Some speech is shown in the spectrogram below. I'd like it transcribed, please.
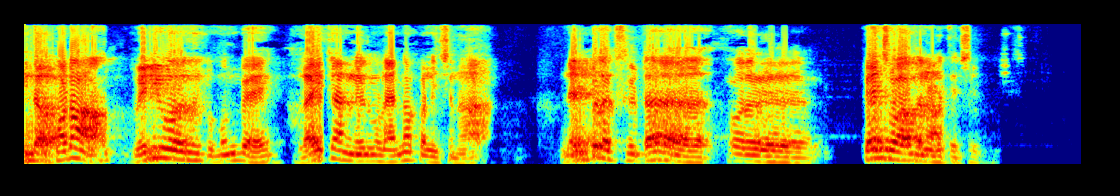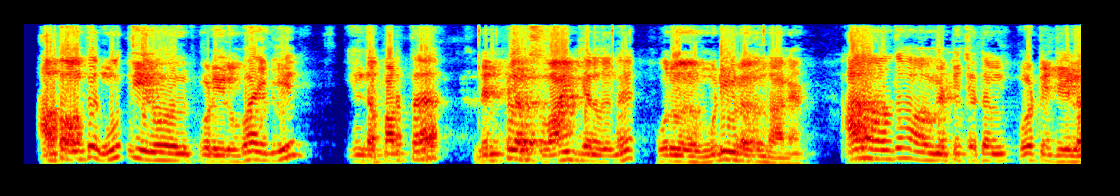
இந்த படம் வெளிவரதுக்கு முன்பே லைகான் நிறுவனம் என்ன பண்ணுச்சுன்னா நெட்ஃபிளக்ஸ் கிட்ட ஒரு பேச்சுவார்த்தை நடத்திச்சு. அப்ப வந்து நூத்தி இருபது கோடி ரூபாய்க்கு இந்த படத்தை நெட்ஃபிளக்ஸ் வாங்கிக்கிறதுன்னு ஒரு முடிவுல இருந்தாங்க. அதை வந்து அவங்க டிஜிட்டல் ஓடிடியில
